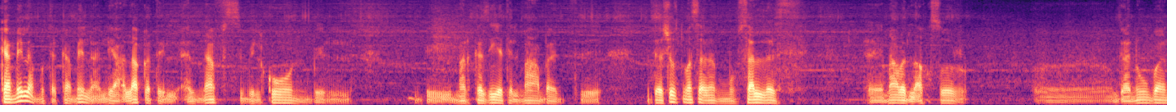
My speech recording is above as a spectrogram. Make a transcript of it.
كاملة متكاملة لعلاقة ال- النفس بالكون بال بمركزية المعبد. انت شفت مثلا مثلث آه، معبد الأقصر آه، جنوبا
